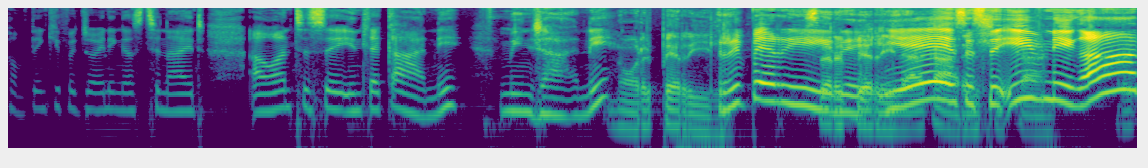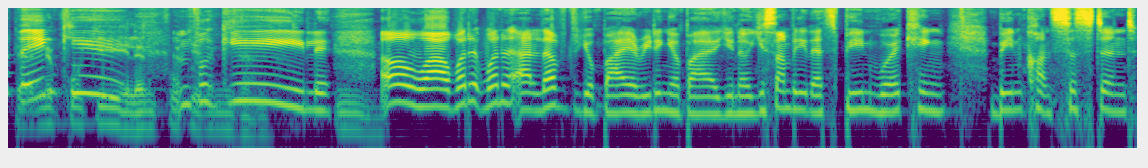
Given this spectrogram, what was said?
Welcome. Thank you for joining us tonight. I want to say intlekani, minjani. No. Se Yes, it's the evening. Ah, thank you. nipfukile, Nipfukile. Oh wow, what a- what a- I loved your bio, reading your bio. You know, you're somebody that's been working, been consistent.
